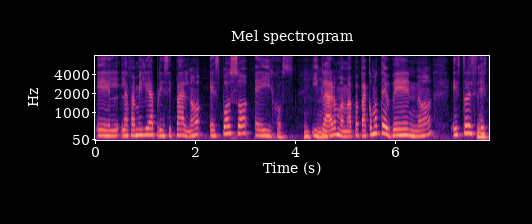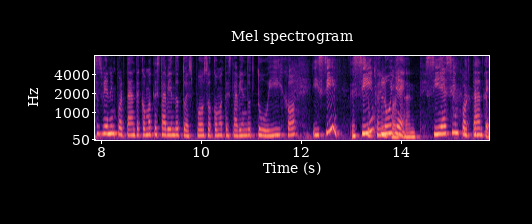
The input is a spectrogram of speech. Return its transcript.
la familia principal, ¿no? Esposo e hijos. Y claro, mamá, papá, ¿cómo te ven, no? Esto es, esto es bien importante, cómo te está viendo tu esposo, cómo te está viendo tu hijo. Y sí, sí influye, sí es importante.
